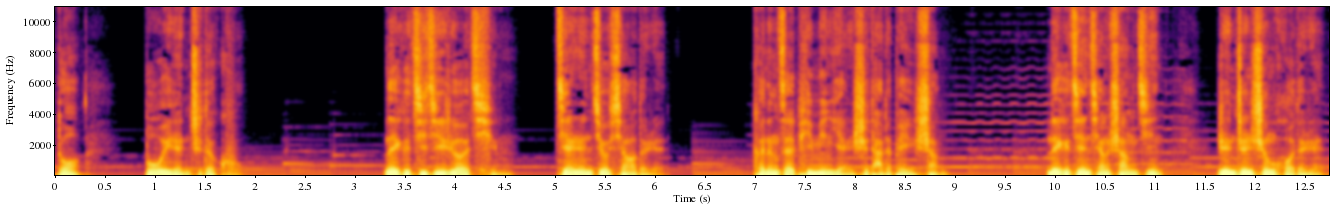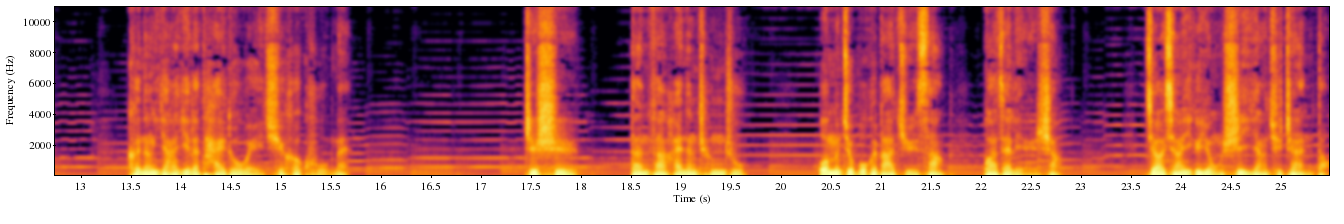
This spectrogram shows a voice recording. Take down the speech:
多不为人知的苦。那个积极热情、见人就笑的人，可能在拼命掩饰他的悲伤；那个坚强上进、认真生活的人，可能压抑了太多委屈和苦闷。只是，但凡还能撑住，我们就不会把沮丧挂在脸上，就要像一个勇士一样去战斗。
